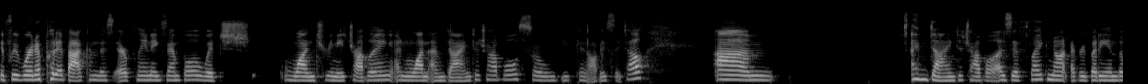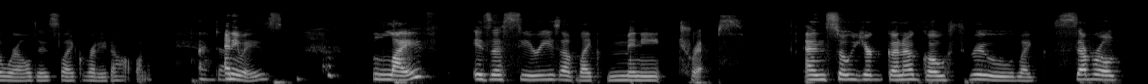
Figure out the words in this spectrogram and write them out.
If we were to put it back in this airplane example, which one Tarini's traveling and one I'm dying to travel, so you can obviously tell. Um, I'm dying to travel as if like not everybody in the world is like ready to hop on a plane. Anyways, life is a series of like mini trips. And so you're gonna go through like several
